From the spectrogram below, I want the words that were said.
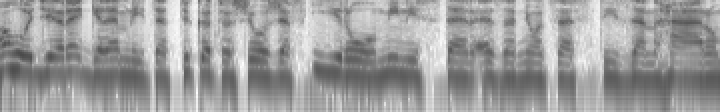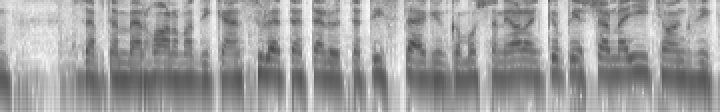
Ahogy reggel említettük, Ötös József író, miniszter 1813 szeptember 3-án született, előtte tisztelgünk a mostani aranyköpéssel, mert így hangzik.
